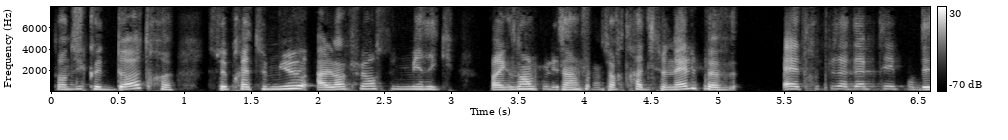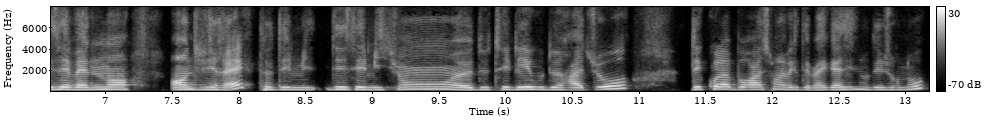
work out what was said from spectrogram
tandis que d'autres se prêtent mieux à l'influence numérique. Par exemple, les influenceurs traditionnels peuvent être plus adaptés pour des événements en direct, des, émissions euh, de télé ou de radio, des collaborations avec des magazines ou des journaux,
